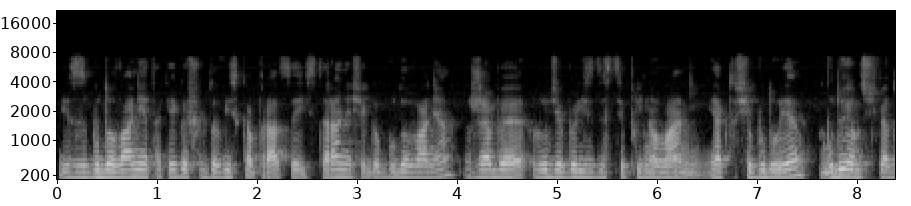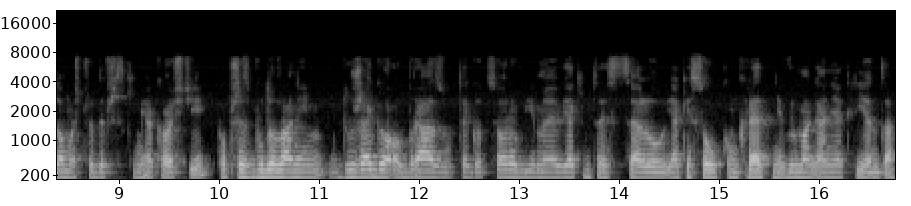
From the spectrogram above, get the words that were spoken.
jest zbudowanie takiego środowiska pracy i staranie się go budowania, żeby ludzie byli zdyscyplinowani. Jak to się buduje? Budując świadomość przede wszystkim jakości, poprzez budowanie dużego obrazu tego, co robimy, w jakim to jest celu, jakie są konkretnie wymagania klienta.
